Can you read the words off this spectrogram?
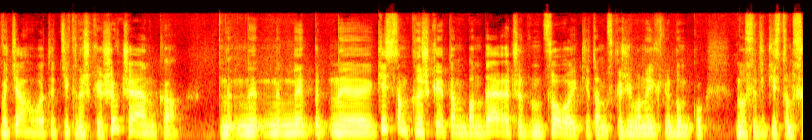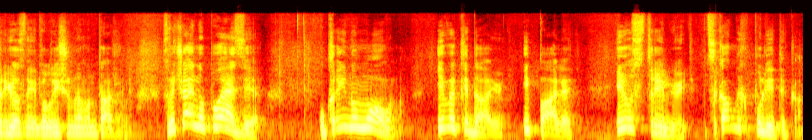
витягувати ті книжки Шевченка. Не, не, не, не, якісь там книжки там Бандери чи Донцова, які там, скажімо, на їхню думку, носять якісь там серйозне ідеологічне навантаження. Звичайно, поезія, україномовна. І викидають, і палять, і розстрілюють. Така в них політика.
